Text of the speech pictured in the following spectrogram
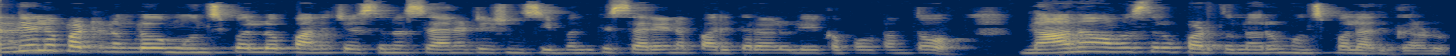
నంద్యాల పట్టణంలో మున్సిపల్లో పనిచేస్తున్న శానిటేషన్ సిబ్బందికి సరైన పరికరాలు లేకపోవడంతో నానా అవసరం పడుతున్నారు మున్సిపల్ అధికారులు.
